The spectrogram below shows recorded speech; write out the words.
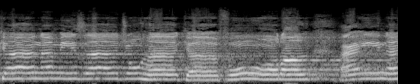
كان مزاجها كافورا عينا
